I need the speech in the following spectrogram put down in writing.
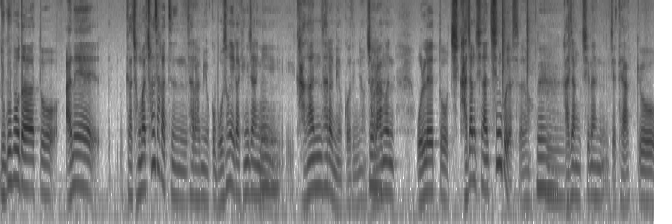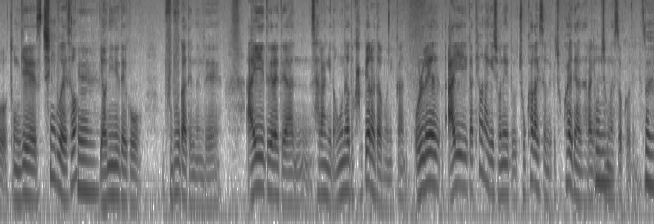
누구보다 또 아내 가 정말 천사 같은 사람이었고 모성애가 굉장히 음. 강한 사람이었거든요. 저랑은 원래 또 치- 가장 친한 친구였어요. 네. 음. 가장 친한 이제 대학교 동기의 친구에서 예. 연인이 되고 부부가 됐는데 아이들에 대한 사랑이 너무나도 각별하다 보니까 원래 아이가 태어나기 전에도 조카가 있었는데 그 조카에 대한 사랑이 음. 엄청났었거든요. 네.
